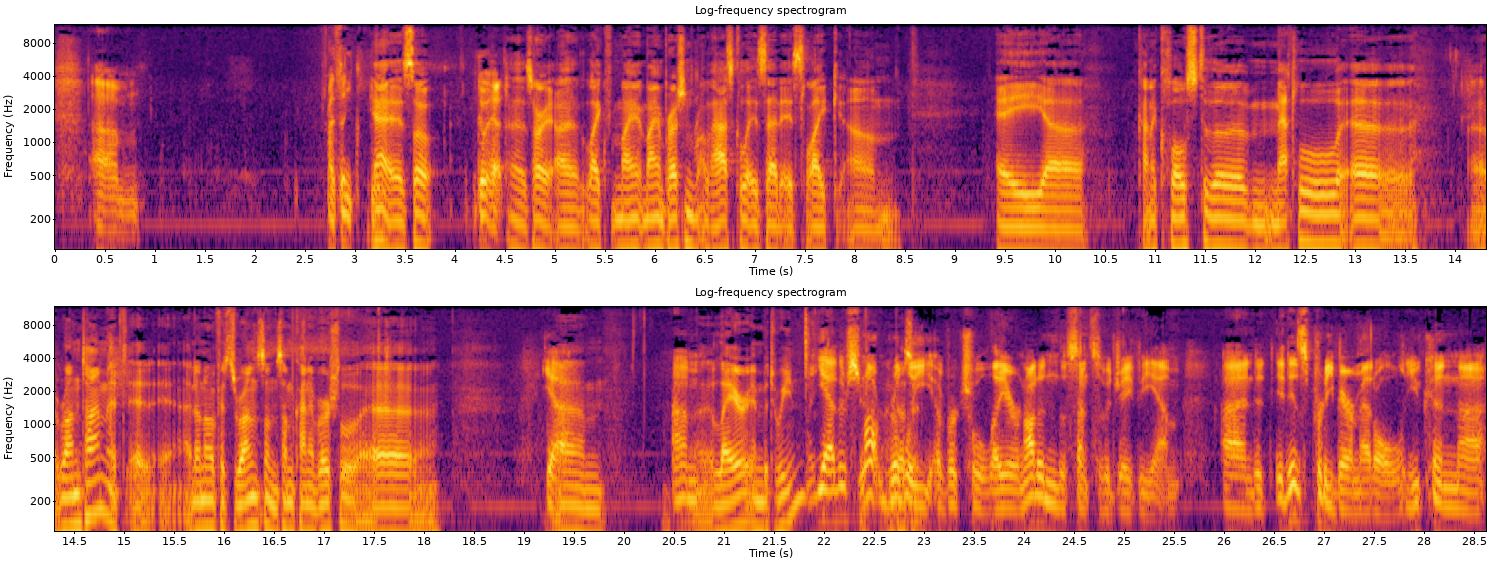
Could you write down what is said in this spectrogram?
um, I think. Yeah. So go ahead. Uh, sorry. Uh, like my my impression of Haskell is that it's like um, a uh, kind of close to the metal uh, uh, runtime. It, it, I don't know if it runs on some kind of virtual. Uh, yeah. Um, um, layer in between? Yeah, there's not really a virtual layer, not in the sense of a JVM and it, it is pretty bare metal. You can, uh,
